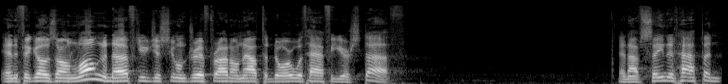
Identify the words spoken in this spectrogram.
And if it goes on long enough, you're just going to drift right on out the door with half of your stuff. And I've seen it happen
